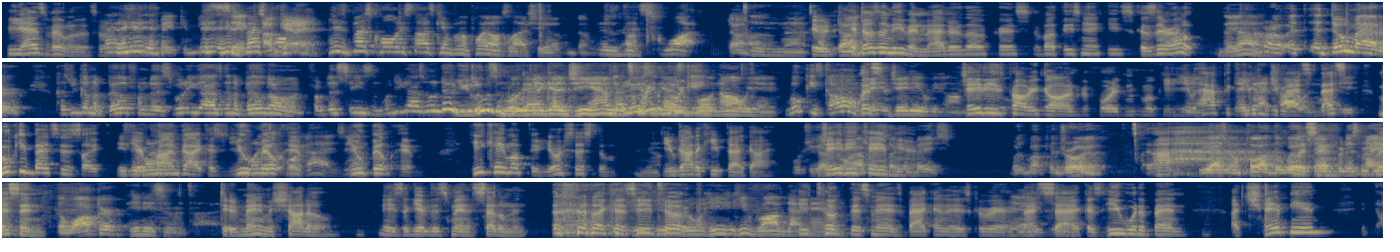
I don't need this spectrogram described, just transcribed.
he has been with us. for a And he- making me His, his sick best qual- again. his best quality starts came from the playoffs last year. I'm done He with hasn't that. done squat Done. other than that. Dude, done. it doesn't even matter though, Chris, about these Yankees because they're out. They are. Bro, it, it do matter because we're gonna build from this. What are you guys gonna build on from this season? What are you guys gonna do? You losing? We're Mookie. gonna get a GM that's You gonna lose get. Mookie. Well, no, we ain't. Mookie's gone. Listen, J- JD will be gone. JD's probably gone before Mookie. You Yeah. have to They're keep gonna Mookie try Betts. with That's Mookie. Mookie Betts is like He's your one of prime guy because you one of his built him. Guys, yeah. You built him. He came up through your system. Yeah. You got to keep that guy. What you guys JD gonna have came here. Base? What about Pedroia? Ah, You guys gonna pull out the wheelchair listen, for this man? Listen, The walker? He needs to retire. dude, Manny Machado needs to give this man a settlement Yeah. because he, took ruined- he he robbed that he man. took this man's back into his career, Yeah, and that's sad because he would have been a champion.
